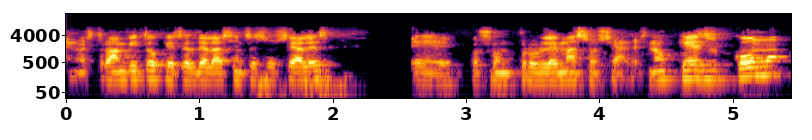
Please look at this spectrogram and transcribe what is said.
En nuestro ámbito, que es el de las ciencias sociales, eh, pues son problemas sociales, ¿no? ¿Qué es cómo,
